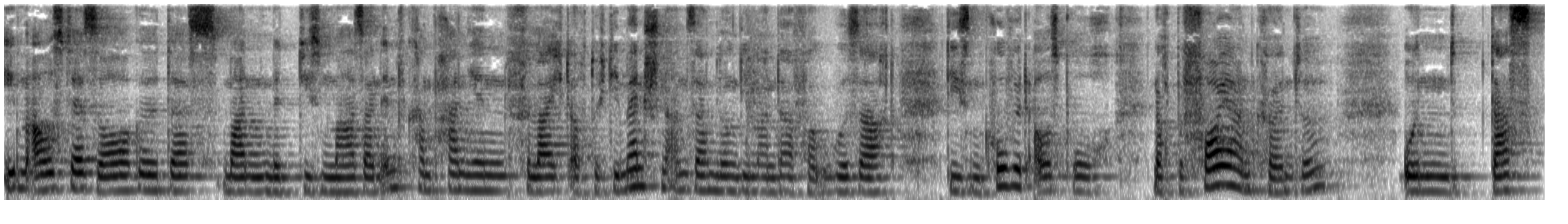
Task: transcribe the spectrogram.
Eben aus der Sorge, dass man mit diesen Masernimpfkampagnen vielleicht auch durch die Menschenansammlung, die man da verursacht, diesen Covid-Ausbruch noch befeuern könnte. Und das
